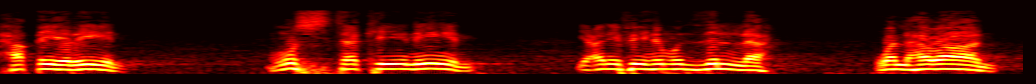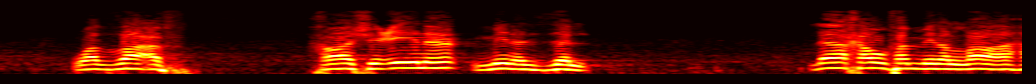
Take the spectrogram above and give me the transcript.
حقيرين مستكينين يعني فيهم الذلة والهوان والضعف خاشعين من الذل لا خوفا من الله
